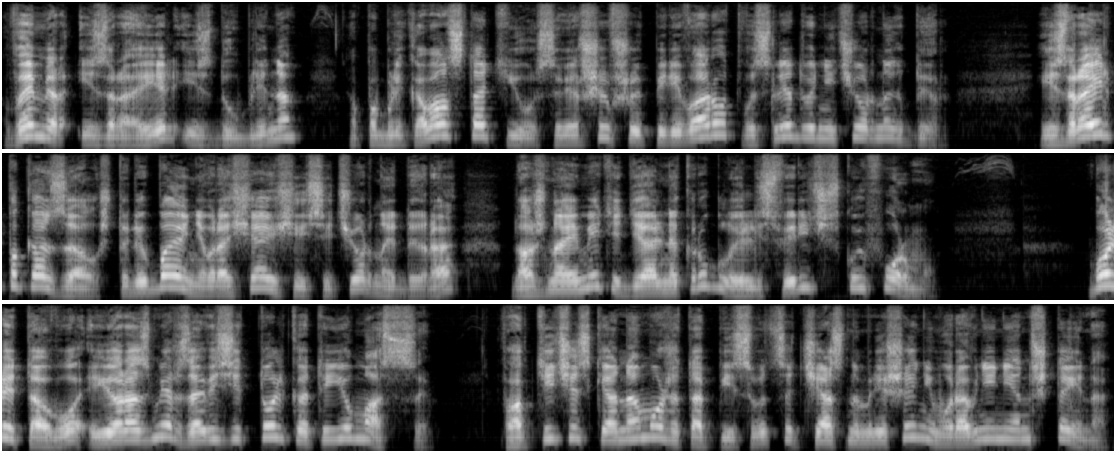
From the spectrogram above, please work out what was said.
Вемер Израиль из Дублина опубликовал статью, совершившую переворот в исследовании черных дыр. Израиль показал, что любая невращающаяся черная дыра должна иметь идеально круглую или сферическую форму. Более того, ее размер зависит только от ее массы. Фактически она может описываться частным решением уравнения Эйнштейна,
